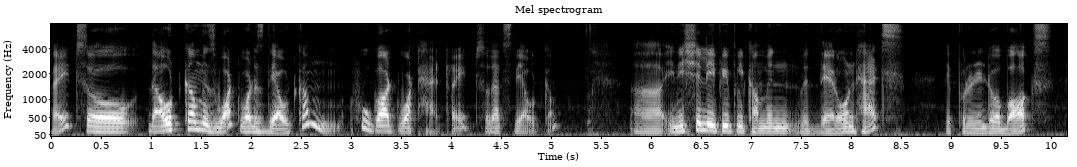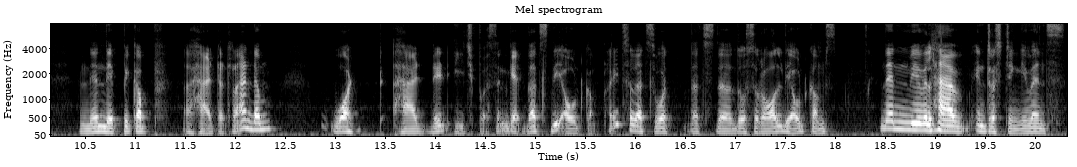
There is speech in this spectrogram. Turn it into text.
right? So the outcome is what? What is the outcome? Who got what hat right? So that's the outcome. Uh, initially people come in with their own hats. They put it into a box and then they pick up a hat at random. What hat did each person get? That's the outcome right? So that's what that's the those are all the outcomes. Then we will have interesting events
